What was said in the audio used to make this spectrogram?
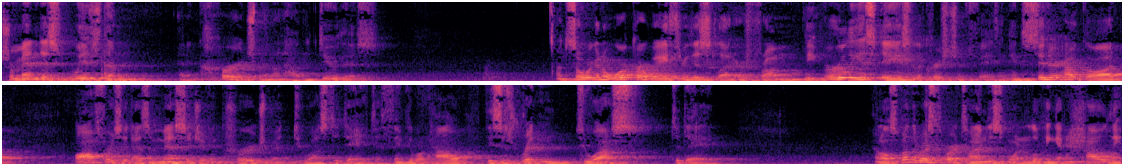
tremendous wisdom and encouragement on how to do this. And so we're going to work our way through this letter from the earliest days of the Christian faith and consider how God offers it as a message of encouragement to us today, to think about how this is written to us today. And I'll spend the rest of our time this morning looking at how the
